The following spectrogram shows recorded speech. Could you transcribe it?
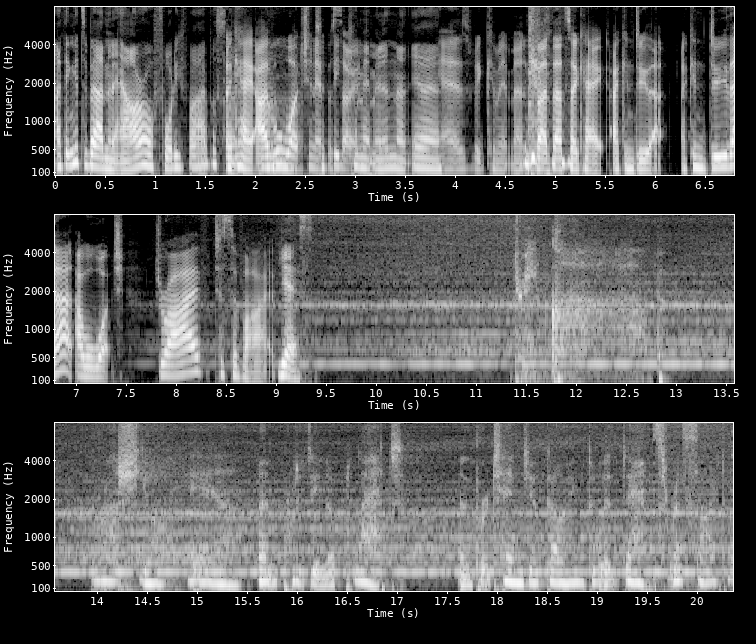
I think it's about an hour or 45 or so. Okay, I will mm. watch an It's a episode. big commitment, isn't it? Yeah. Yeah, it's a big commitment, but that's okay. I can do that. I can do that. I will watch Drive to Survive. Yes. Dream Club. Brush your hair and put it in a plait and pretend you're going to a dance recital.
